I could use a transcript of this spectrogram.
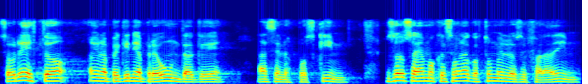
Sobre esto hay una pequeña pregunta que hacen los poskim. Nosotros sabemos que según la costumbre de los sefaradim,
